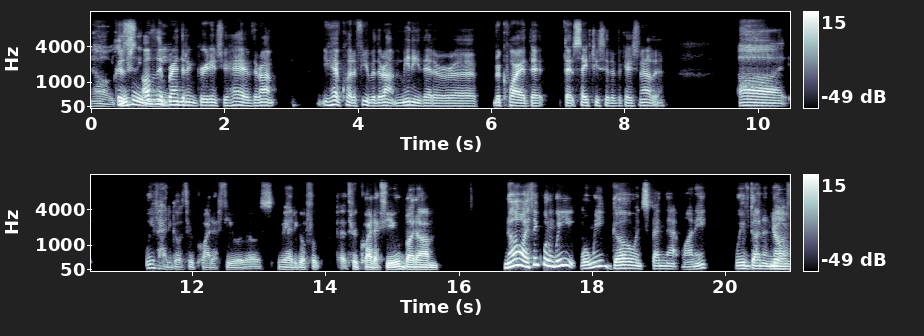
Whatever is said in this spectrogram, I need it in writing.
No, because of the branded ingredients you have, there aren't. You have quite a few, but there aren't many that are uh, required that that safety certification are there. Uh, we've had to go through quite a few of those. We had to go for, uh, through quite a few, but um, no, I think when we when we go and spend that money, we've done enough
